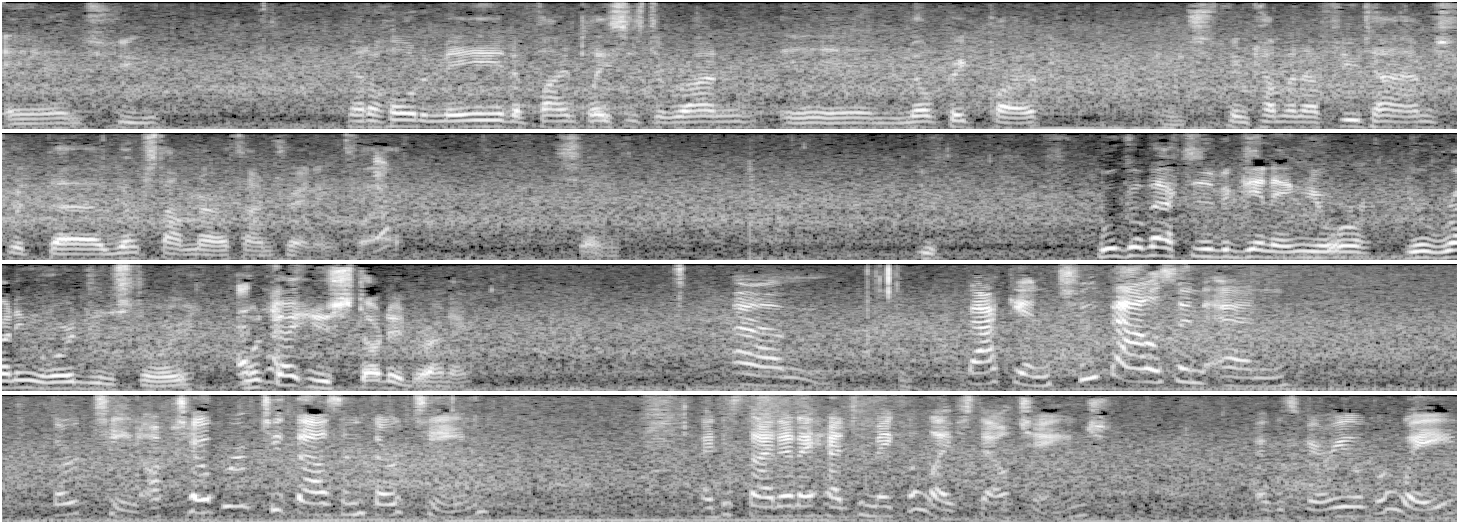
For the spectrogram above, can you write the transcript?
And she got a hold of me to find places to run in Mill Creek Park. And she's been coming a few times with the Youngstown Marathon Training Club. Yep. So we'll go back to the beginning, your your running origin story. What got you started running? Um, back in 2013, October of 2013, I decided I had to make a lifestyle change. I was very overweight,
